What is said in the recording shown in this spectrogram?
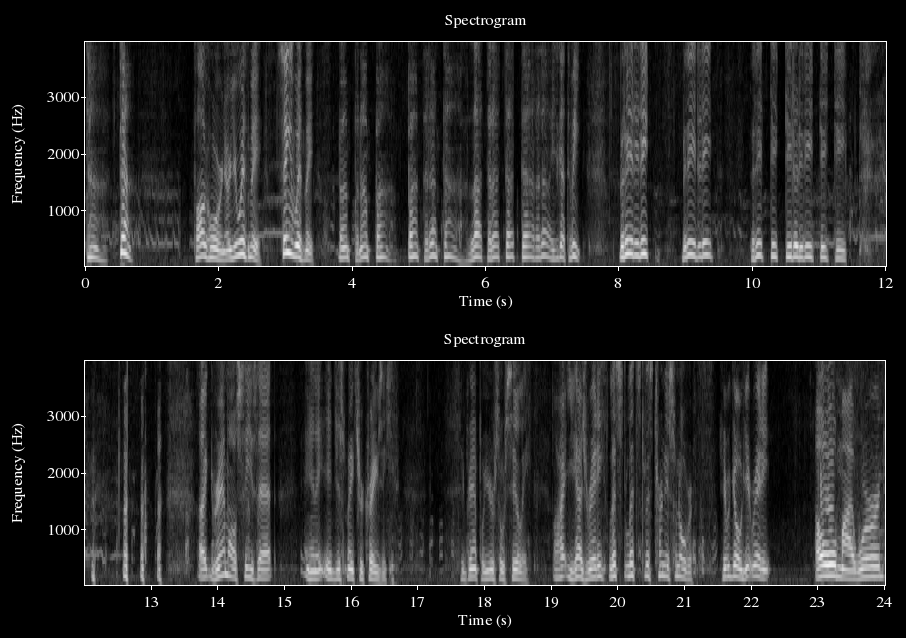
dun dun Foghorn, are you with me? Sing it with me. He's got the beat. Uh, grandma sees that and it, it, just makes her crazy. Grandpa, you're so silly. All right, you guys ready? Let's let's let's turn this one over. Here we go. Get ready. Oh my word!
